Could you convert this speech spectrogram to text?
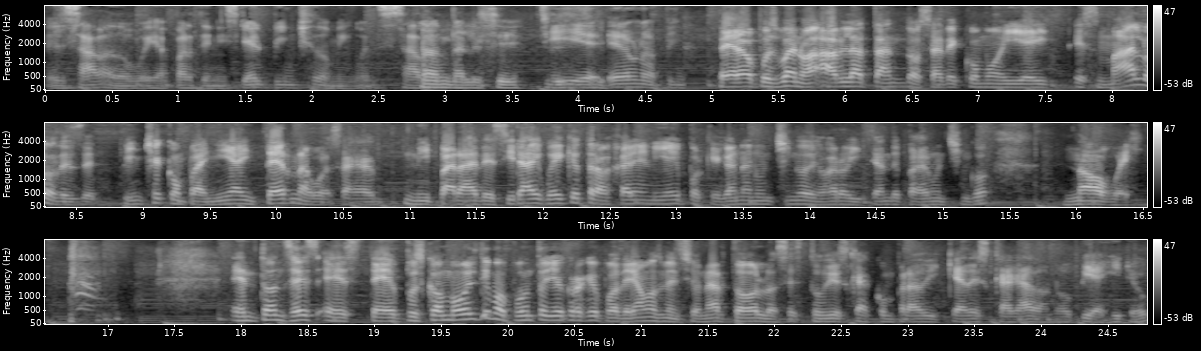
El sábado, güey. Aparte, ni siquiera el pinche domingo, el sábado. Ándale, sí. Sí, era una pinche. Pero pues bueno, habla tanto, o sea, de cómo EA es malo desde pinche compañía interna. O sea, ni para decir, ay, güey, que trabajar en EA porque ganan un chingo de oro y te han de pagar un chingo. No, güey. Entonces, este, pues como último punto, yo creo que podríamos mencionar todos los estudios que ha comprado y que ha descargado, ¿no? Viejito.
